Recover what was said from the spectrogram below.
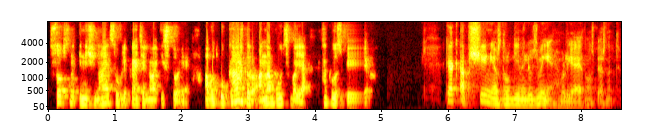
собственно, и начинается увлекательная история. А вот у каждого она будет своя, как и успех. Как общение с другими людьми влияет на успешность?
